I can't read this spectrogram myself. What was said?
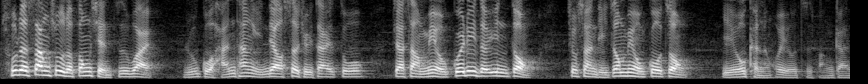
除了上述的风险之外，如果含糖饮料摄取太多，加上没有规律的运动，就算体重没有过重，也有可能会有脂肪肝。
